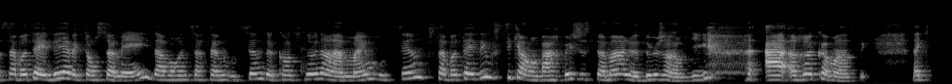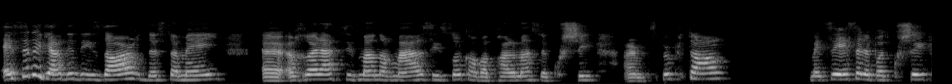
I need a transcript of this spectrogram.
ça va t'aider avec ton sommeil, d'avoir une certaine routine, de continuer dans la même routine. Puis ça va t'aider aussi quand on va arriver justement le 2 janvier à recommencer. Donc, essaie de garder des heures de sommeil euh, relativement normal. C'est sûr qu'on va probablement se coucher un petit peu plus tard. Mais tu sais, essaie de ne pas te coucher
